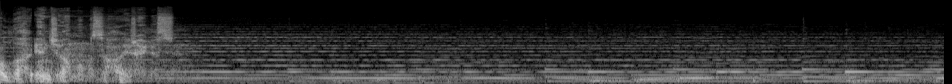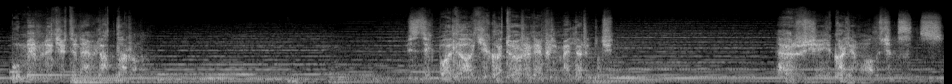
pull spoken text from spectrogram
Allah encamımızı hayır eylesin. Bu memleketin evlatlarının istikbalde hakikati öğrenebilmeleri için her şeyi kaleme alacaksınız.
